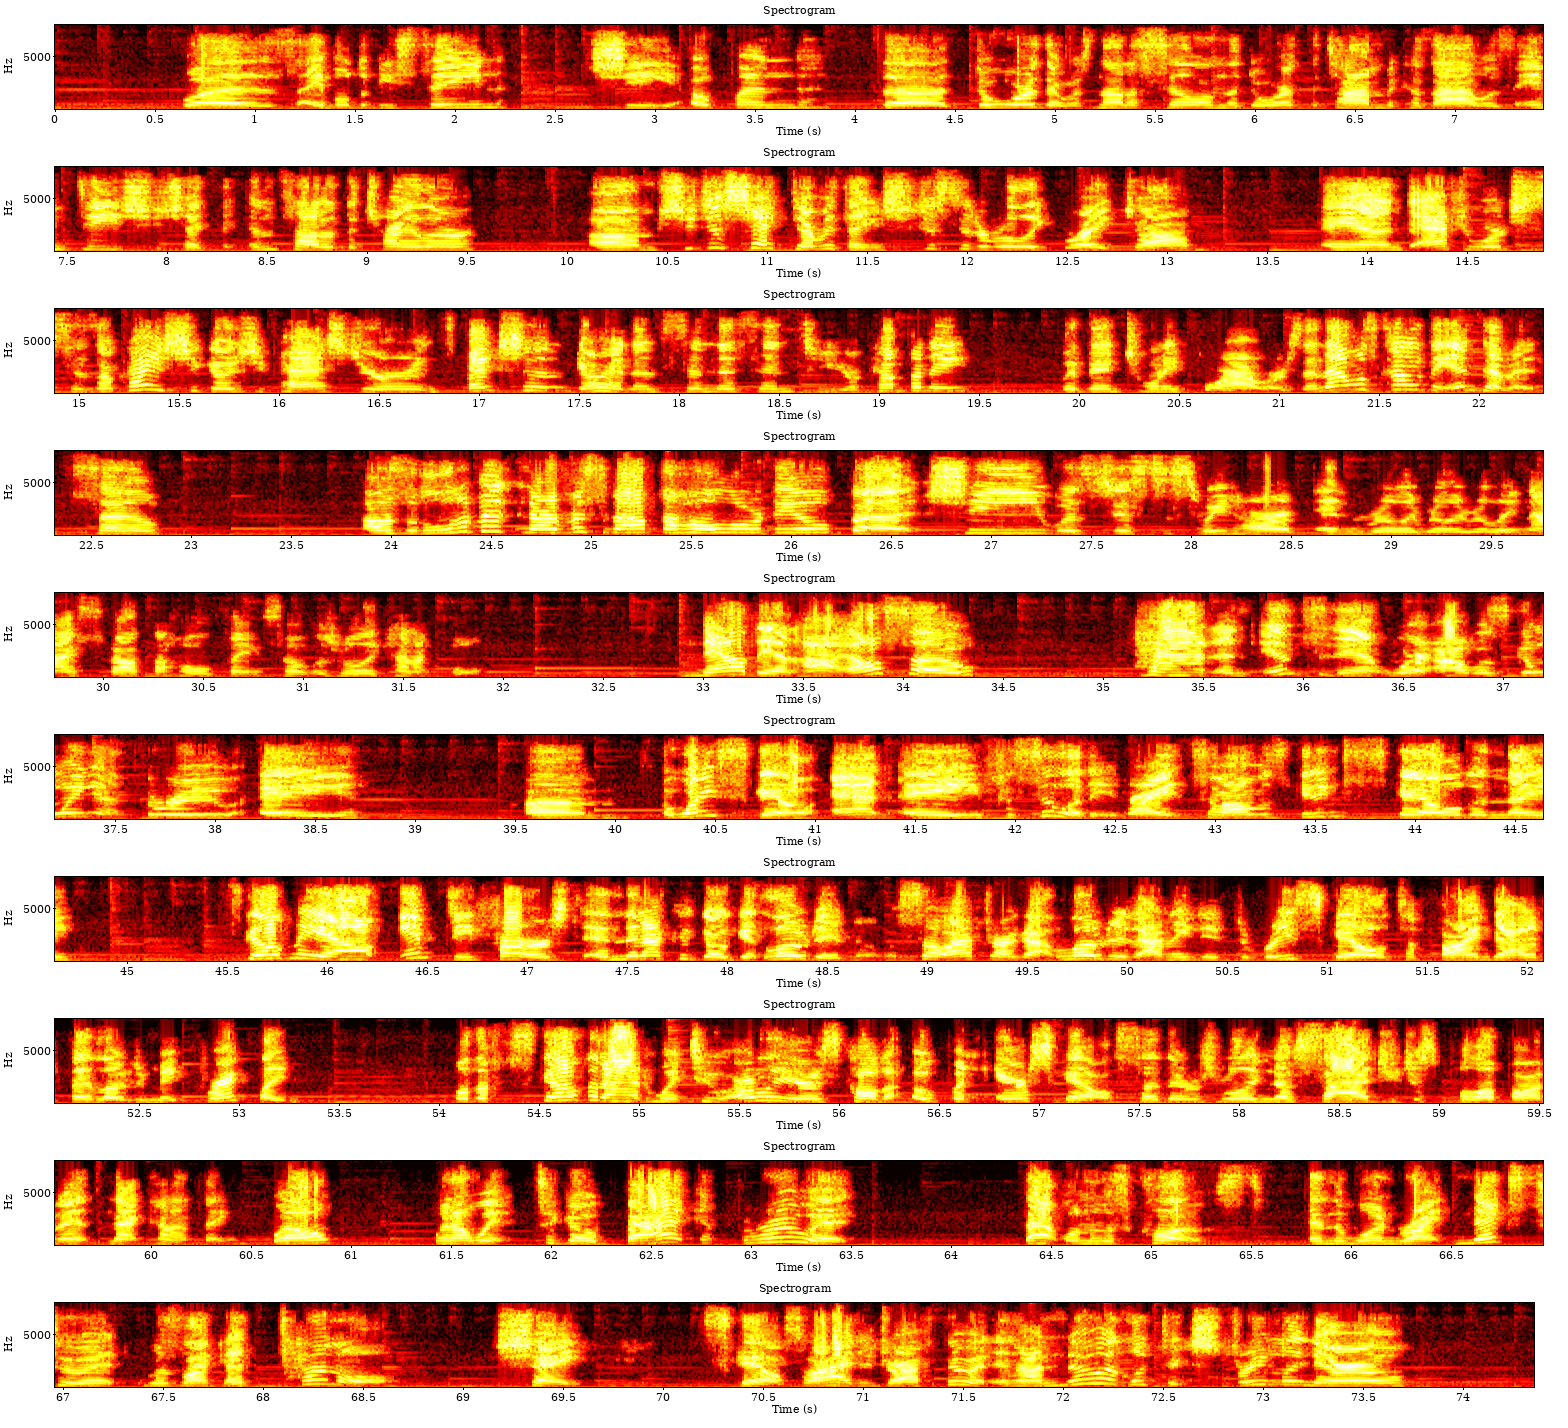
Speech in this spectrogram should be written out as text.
was able to be seen. She opened the door. There was not a sill on the door at the time because I was empty. She checked the inside of the trailer. Um, she just checked everything. She just did a really great job. And afterwards, she says, Okay, she goes, You passed your inspection. Go ahead and send this into your company within 24 hours. And that was kind of the end of it. So I was a little bit nervous about the whole ordeal, but she was just a sweetheart and really, really, really nice about the whole thing. So it was really kind of cool. Now then, I also had an incident where I was going through a um, a weigh scale at a facility, right? So I was getting scaled, and they scaled me out empty first, and then I could go get loaded. So after I got loaded, I needed to rescale to find out if they loaded me correctly. Well, the scale that I had went to earlier is called an open air scale, so there's really no sides. You just pull up on it and that kind of thing. Well, when I went to go back through it, that one was closed. And the one right next to it was like a tunnel shape scale. So I had to drive through it. And I knew it looked extremely narrow.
